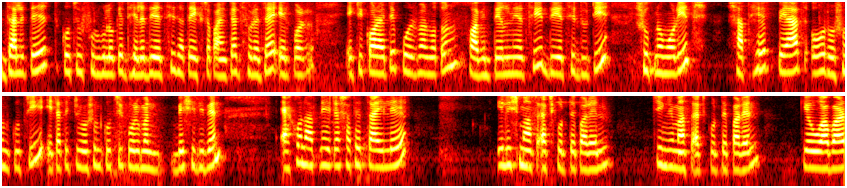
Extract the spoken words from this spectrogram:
জালিতে কচুর ফুলগুলোকে ঢেলে দিয়েছি যাতে এক্সট্রা পানিটা ঝরে যায়। এরপর একটি কড়াইতে পরিমাণ মতন সয়াবিন তেল নিয়েছি। দিয়েছি দুটি শুকনো মরিচ সাথে পেঁয়াজ ও রসুন কুচি। এটাতে একটু রসুন কুচির পরিমাণ বেশি দিবেন। এখন আপনি এটার সাথে চাইলে ইলিশ মাছ অ্যাড করতে পারেন, চিংড়ি মাছ অ্যাড করতে পারেন। কেউ আবার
